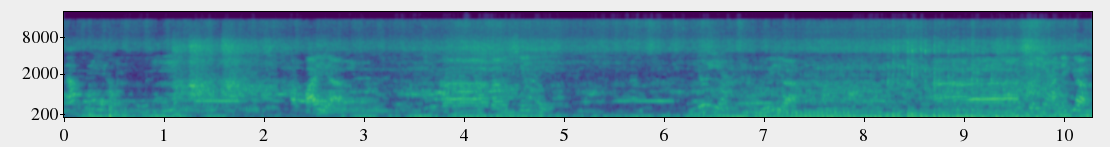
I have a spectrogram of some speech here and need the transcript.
Ako. Papaya. Ah, langsili. Luya. Luya. Ah, uh, panigang.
